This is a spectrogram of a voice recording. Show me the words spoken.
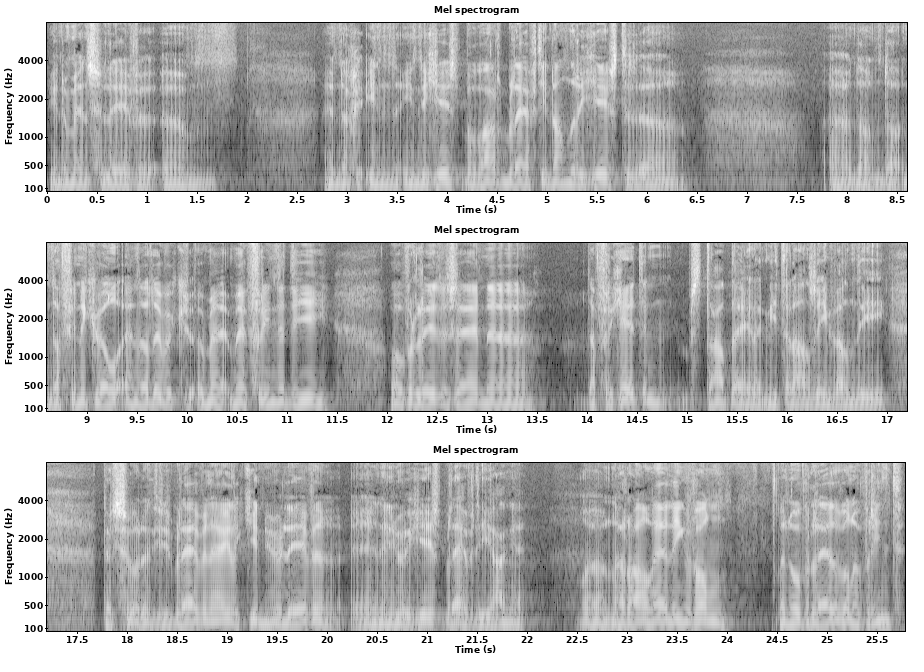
in een mensenleven. Ehm, en dat je in, in de geest bewaard blijft in andere geesten. eh, eh, dat, dat, vind ik wel. En dat heb ik met, met vrienden die overleden zijn. eh, dat vergeten bestaat eigenlijk niet ten aanzien van die personen. Die blijven eigenlijk in uw leven en in uw geest blijven die hangen. Naar aanleiding van een overlijden van een vriend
